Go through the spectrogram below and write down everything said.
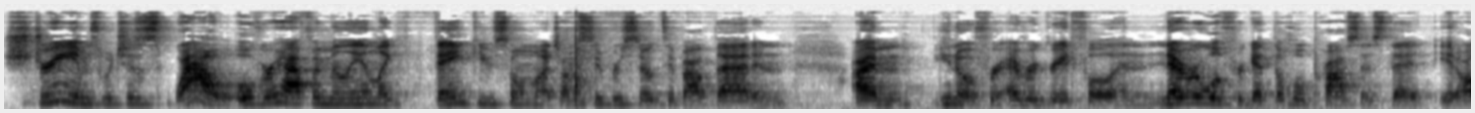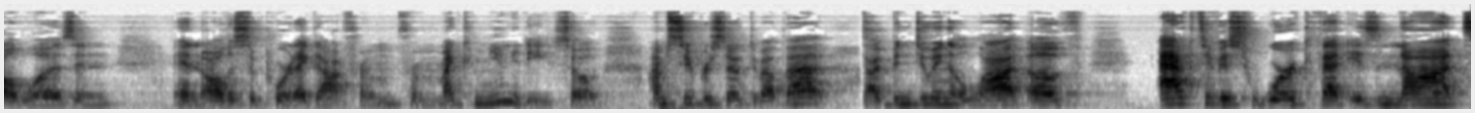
streams which is wow over half a million like thank you so much i'm super stoked about that and I'm, you know, forever grateful and never will forget the whole process that it all was and and all the support I got from from my community. So I'm super stoked about that. I've been doing a lot of activist work that is not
